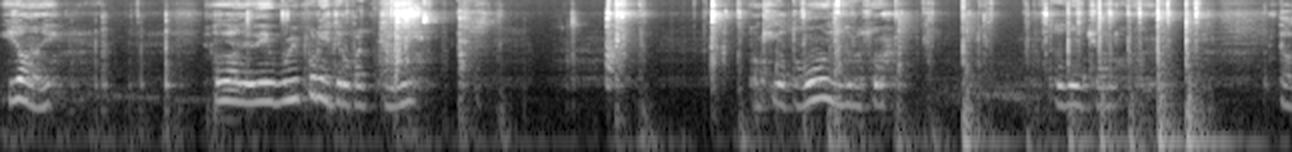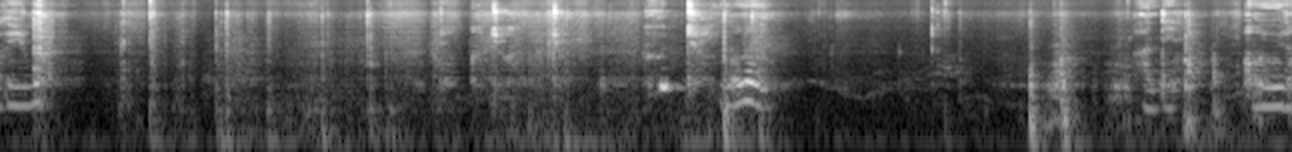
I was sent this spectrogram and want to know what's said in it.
이상하네. 여기 안에 왜 물풀이 들어갔지 여기가 너무 힘들어서 다들 자, 자, 이거는 안 돼. 어, 여기다.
